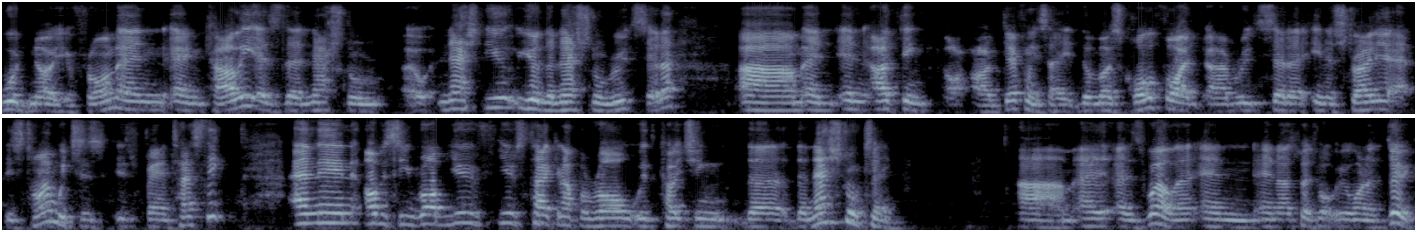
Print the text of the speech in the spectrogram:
would know you from, and and Carly as the national, uh, national, you, you're the national route setter. Um, and, and I think I- I'd definitely say the most qualified uh, route setter in Australia at this time, which is, is fantastic. And then obviously, Rob, you've you've taken up a role with coaching the, the national team um, as, as well. And, and I suppose what we wanted to do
